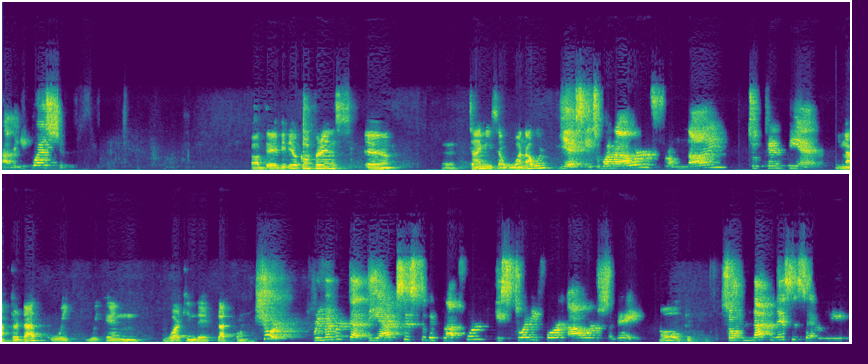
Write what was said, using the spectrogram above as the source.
have any questions? Uh, the video conference uh, uh, time is uh, one hour. Yes, it's one hour from 9 to 10 p.m. And after that, we we can work in the platform. Sure. Remember that the access to the platform is 24 hours a day. Oh, okay. So not necessarily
